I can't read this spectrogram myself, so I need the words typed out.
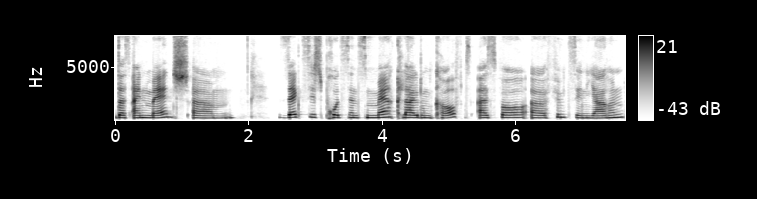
dass ein Mensch ähm, 60 Prozent mehr Kleidung kauft als vor äh, 15 Jahren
